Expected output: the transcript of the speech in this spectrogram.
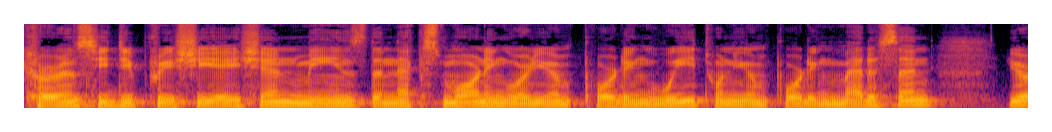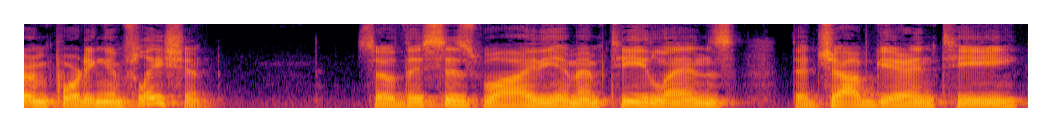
currency depreciation means the next morning when you're importing wheat, when you're importing medicine, you're importing inflation. So this is why the MMT lens, the job guarantee,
